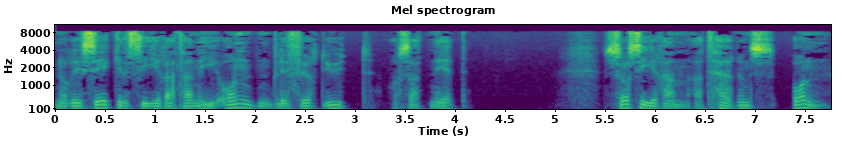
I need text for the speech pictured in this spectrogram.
Når Esekel sier at han i ånden ble ført ut og satt ned, så sier han at Herrens ånd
